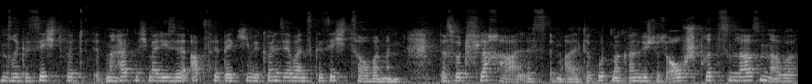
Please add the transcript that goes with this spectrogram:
Unser Gesicht wird, man hat nicht mehr diese Apfelbäckchen, wir können sie aber ins Gesicht zaubern. Man, das wird flacher alles im Alter. Gut, man kann sich das aufspritzen lassen, aber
